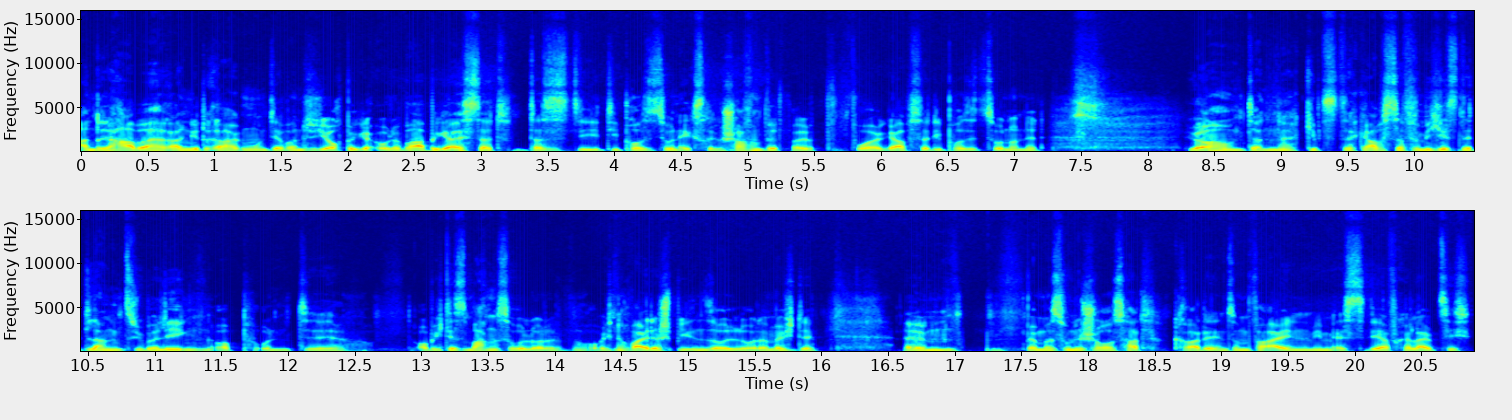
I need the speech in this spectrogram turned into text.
André Haber herangetragen und der war natürlich auch oder war begeistert, dass es die, die Position extra geschaffen wird, weil vorher gab es ja die Position noch nicht. Ja, und dann gibt's, da gab es da für mich jetzt nicht lange zu überlegen, ob und äh, ob ich das machen soll oder ob ich noch weiterspielen soll oder mhm. möchte. Ähm, wenn man so eine Chance hat, gerade in so einem Verein wie im SCDFK Leipzig,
